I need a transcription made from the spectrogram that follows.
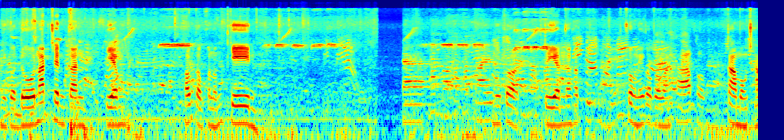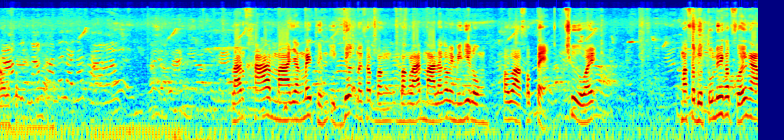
นี่ก็โดนัทเช่นกัน เตรียมพร้อมกับขนมจีน นี่ก็เตรียมนะครับ ช่วงนี้ก็ประมาณครับผม9โมงเช้าแล้วครับ ร้านค้ามายังไม่ถึงอีกเยอะนะครับ บางบางร้านมาแล้วก็ไม่มีที่ลง เพราะว่าเขาแปะชื่อไว้ มาสะดุดตรงนี้ครับสวยงาม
